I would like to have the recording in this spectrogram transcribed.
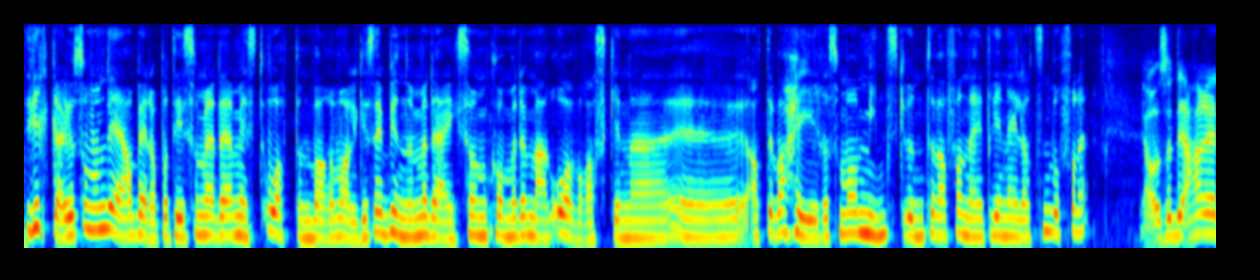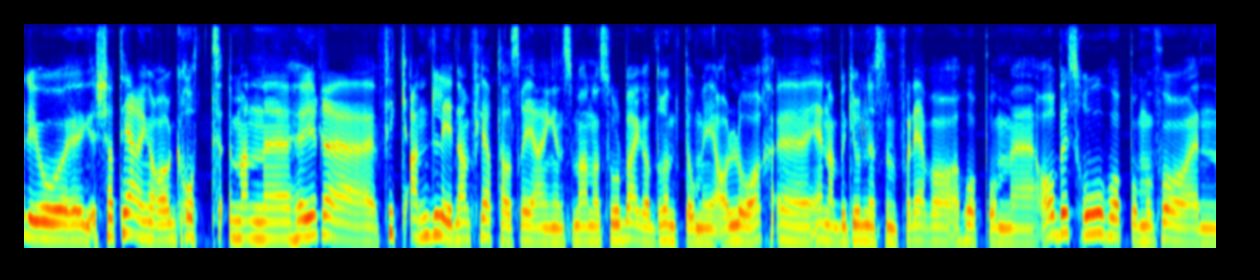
Det virker jo som om det er Arbeiderpartiet som er det mest åpenbare valget, så jeg begynner med deg som kommer det mer overraskende eh, at det var Høyre som var minst grunn til å være fornøyd, Trine Eilertsen. Hvorfor det? Ja, altså det, Her er det jo eh, sjatteringer og grått, men uh, Høyre fikk endelig den flertallsregjeringen som Erna Solberg har drømt om i alle år. Uh, en av begrunnelsene for det var håp om arbeidsro, håp om å få en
